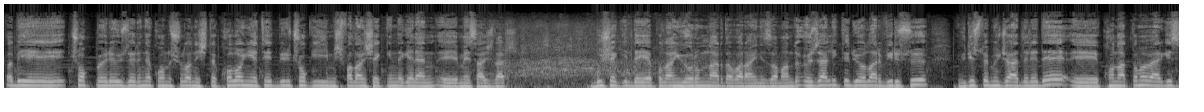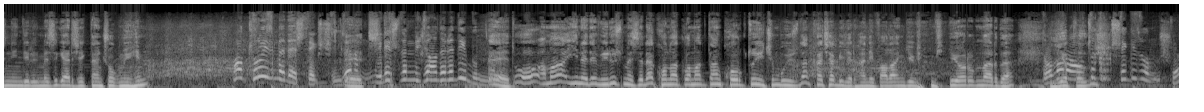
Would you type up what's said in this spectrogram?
Tabii çok böyle üzerine konuşulan işte kolonya tedbiri çok iyiymiş falan şeklinde gelen e, mesajlar. Bu şekilde yapılan yorumlar da var aynı zamanda. Özellikle diyorlar virüsü, virüsle mücadelede e, konaklama vergisinin indirilmesi gerçekten çok mühim. Ha turizme destek için canım. Evet. Virüsle mücadele değil bunlar. Evet o ama yine de virüs mesela konaklamaktan korktuğu için bu yüzden kaçabilir hani falan gibi yorumlar da Dolar yapılmış. 6.48 olmuş ya.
